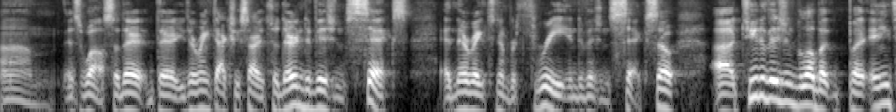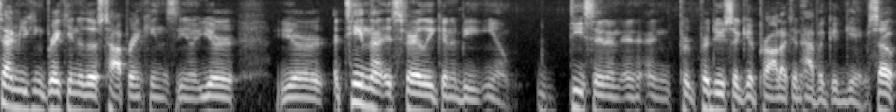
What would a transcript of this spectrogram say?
um, as well. So they're they're they're ranked actually sorry. So they're in Division Six, and they're ranked number three in Division Six. So uh, two divisions below, but but anytime you can break into those top rankings, you know you're you're a team that is fairly going to be you know decent and, and, and pr- produce a good product and have a good game. So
